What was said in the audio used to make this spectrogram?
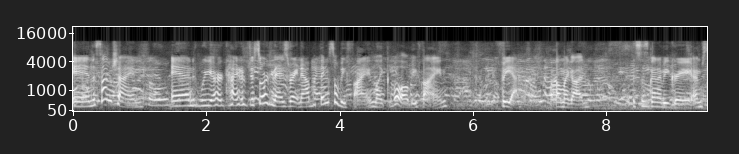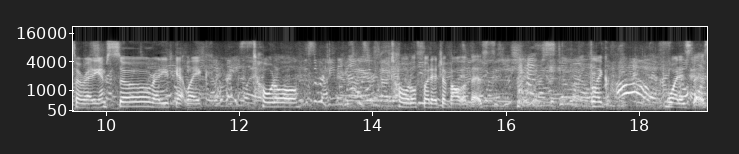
in the sunshine. And we are kind of disorganized right now, but things will be fine. Like we'll all be fine. But yeah. Oh my god. This is gonna be great. I'm so ready. I'm so ready to get like total total footage of all of this. Like what is this?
